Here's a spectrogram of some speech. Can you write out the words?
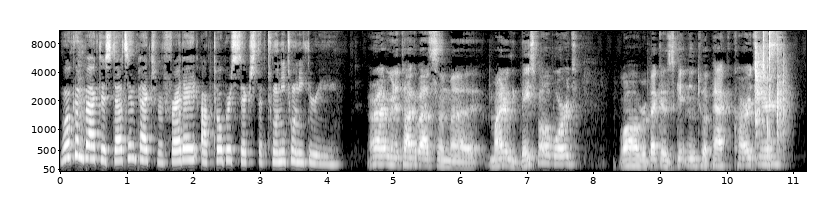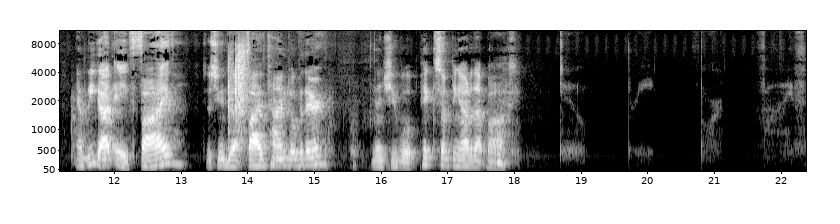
Welcome back to Stats and Packs for Friday, October 6th of 2023. All right, we're going to talk about some uh, minor league baseball awards while Rebecca's getting into a pack of cards here. And we got a five. So she's going to do that five times over there. And then she will pick something out of that box. Two, three, four, five.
